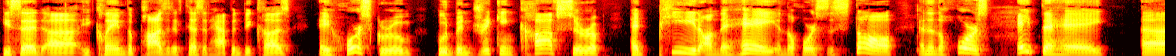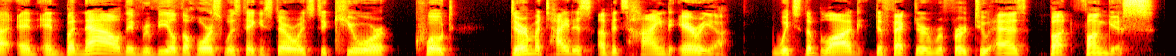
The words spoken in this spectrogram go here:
He said uh, he claimed the positive test had happened because a horse groom who'd been drinking cough syrup had peed on the hay in the horse's stall, and then the horse ate the hay. Uh, and and but now they've revealed the horse was taking steroids to cure quote dermatitis of its hind area, which the blog defector referred to as butt fungus.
